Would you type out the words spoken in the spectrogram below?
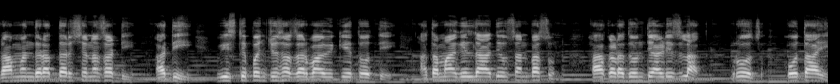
राम मंदिरात दर्शनासाठी आधी वीस ते पंचवीस हजार भाविक येत होते. आता मागील दहा दिवसांपासून हा आकडा दोन ते अडीच लाख रोज होत आहे.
